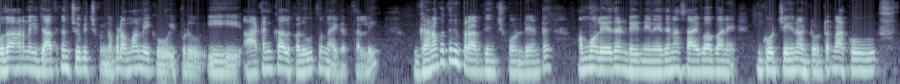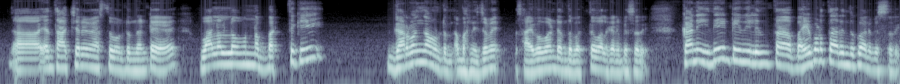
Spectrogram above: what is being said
ఉదాహరణకి జాతకం చూపించుకున్నప్పుడు అమ్మ మీకు ఇప్పుడు ఈ ఆటంకాలు కలుగుతున్నాయి కదా తల్లి గణపతిని ప్రార్థించుకోండి అంటే అమ్మో లేదండి నేను ఏదైనా సాయిబాబానే ఇంకోటి చేయను అంటూ ఉంటారు. నాకు ఎంత ఆశ్చర్యం వేస్తూ ఉంటుందంటే వాళ్ళల్లో ఉన్న భక్తికి గర్వంగా ఉంటుంది. అబ్బా నిజమే సాయిబాబా అంటే ఎంత భక్తి వాళ్ళకి అనిపిస్తుంది. కానీ ఇదేంటి వీళ్ళు ఇంత భయపడతారు ఎందుకు అనిపిస్తుంది?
